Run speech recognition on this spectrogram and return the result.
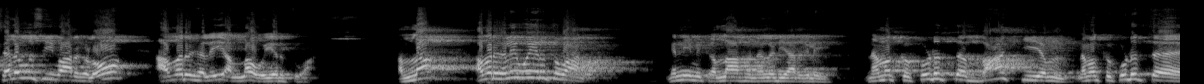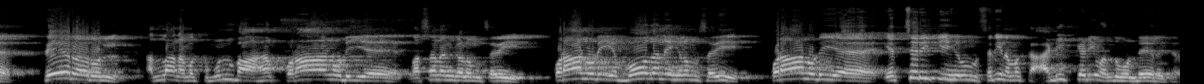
செலவு செய்வார்களோ அவர்களை அல்லாஹ் உயர்த்துவான். அல்லாஹ் அவர்களை உயர்த்துவான். கண்ணியமிக்கு அல்லாஹ் நல்லடியார்களே நமக்கு கொடுத்த பாக்கியம் நமக்கு கொடுத்த பேரருள் அல்லாஹ் நமக்கு முன்பாக குரானுடைய வசனங்களும் சரி குரானுடைய போதனைகளும் சரி குரானுடைய எச்சரிக்கைகளும் சரி நமக்கு அடிக்கடி வந்து கொண்டே இருக்கு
